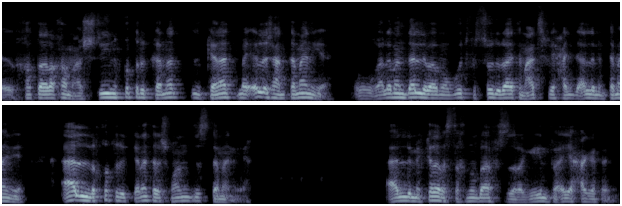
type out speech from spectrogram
الخطأ رقم 20 قطر الكنات الكنات ما يقلش عن 8 وغالبا ده اللي بقى موجود في السوق دلوقتي ما عادش في حديد أقل من 8 أقل قطر الكنات يا باشمهندس 8 أقل من كده بستخدمه بقى في الزراجين في أي حاجة ثانية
